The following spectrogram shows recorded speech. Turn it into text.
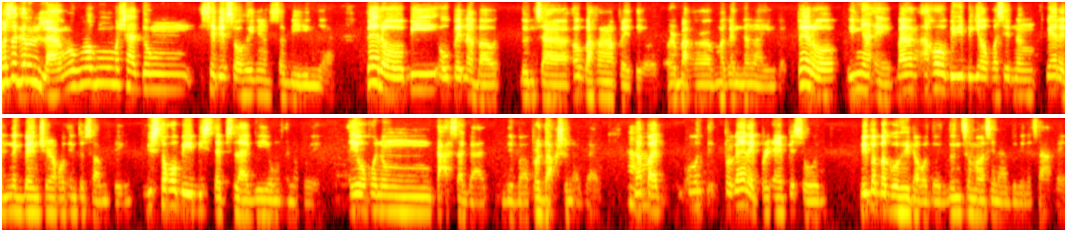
Basta ganun lang. Huwag, huwag mong masyadong seryosohin yung sabihin niya. Pero be open about dun sa, oh baka nga pwede yun. Or baka maganda nga yung ganun. Pero, yun nga eh, parang ako, binibigyan ko kasi ng, kaya rin, nag-venture ako into something. Gusto ko baby steps lagi yung ano ko eh. Ayoko nung taas agad, di ba? Production agad. Ah. Dapat, per, per episode, may babaguhin ako dun, dun sa mga sinabi nila sa akin.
